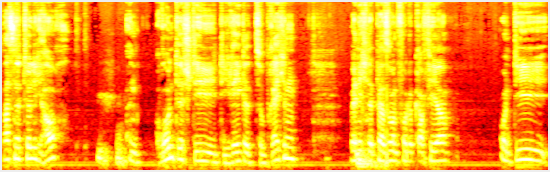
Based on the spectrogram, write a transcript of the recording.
Was natürlich auch ein Grund ist, die, die Regel zu brechen, wenn ich eine Person fotografiere und die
